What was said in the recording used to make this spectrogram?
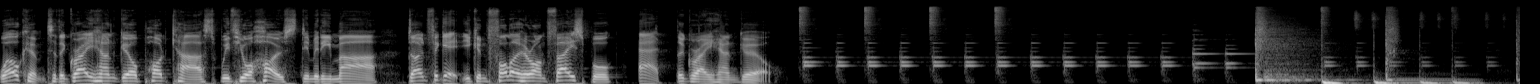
Welcome to the Greyhound Girl podcast with your host, Dimity Ma. Don't forget, you can follow her on Facebook at The Greyhound Girl.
